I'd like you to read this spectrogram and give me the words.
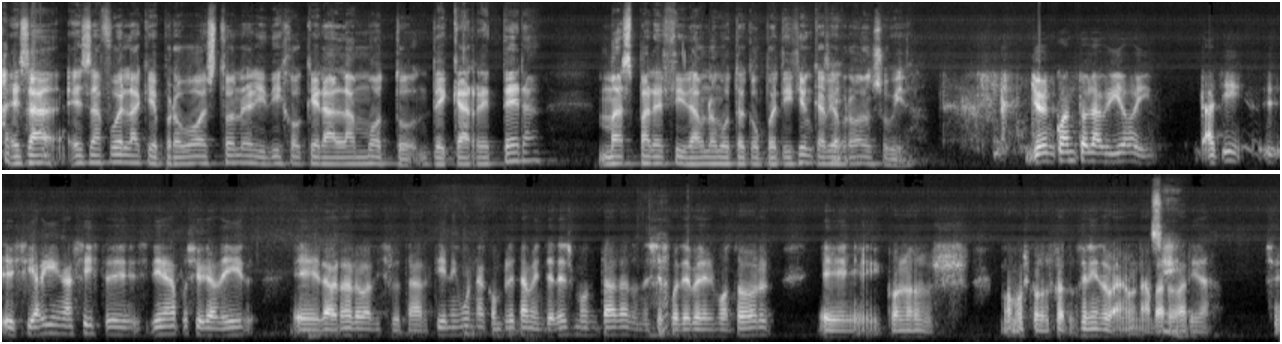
Esa, esa fue la que probó Stoner y dijo que era la moto de carretera más parecida a una moto de competición que había Sí. probado en su vida. Yo en cuanto la vi hoy, allí, eh, si alguien asiste, si tiene la posibilidad de ir, eh, la verdad lo va a disfrutar. Tienen una completamente desmontada donde se puede ver el motor eh, con los vamos con los cuatro cilindros, bueno, una barbaridad. Sí.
